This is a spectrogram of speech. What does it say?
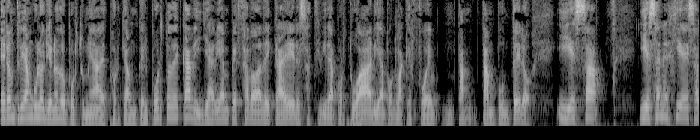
era un triángulo lleno de oportunidades, porque aunque el puerto de Cádiz ya había empezado a decaer esa actividad portuaria por la que fue tan, puntero, y esa, y esa energía, esa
